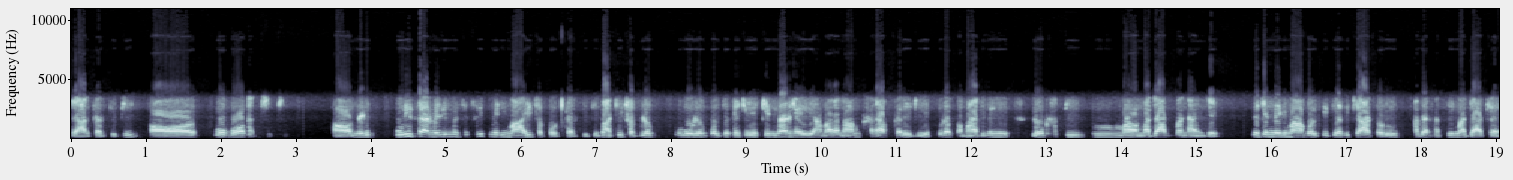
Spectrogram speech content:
प्यार करती थी और वो बहुत अच्छी थी। और मेरी पूरी फैमिली में से सिर्फ़ मेरी माँ ही सपोर्ट करती थी। बाकी सब लोग, वो लोग बोलते थे कि ये किन्नर है, ये हमारा नाम खराब करेगी, ये पूरा समाज में लोग हँसी मज़ाक बनाएँगे। लेकिन मेरी माँ बोलती थी, अभी क्या करूँ? अगर हँसी मज़ाक है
